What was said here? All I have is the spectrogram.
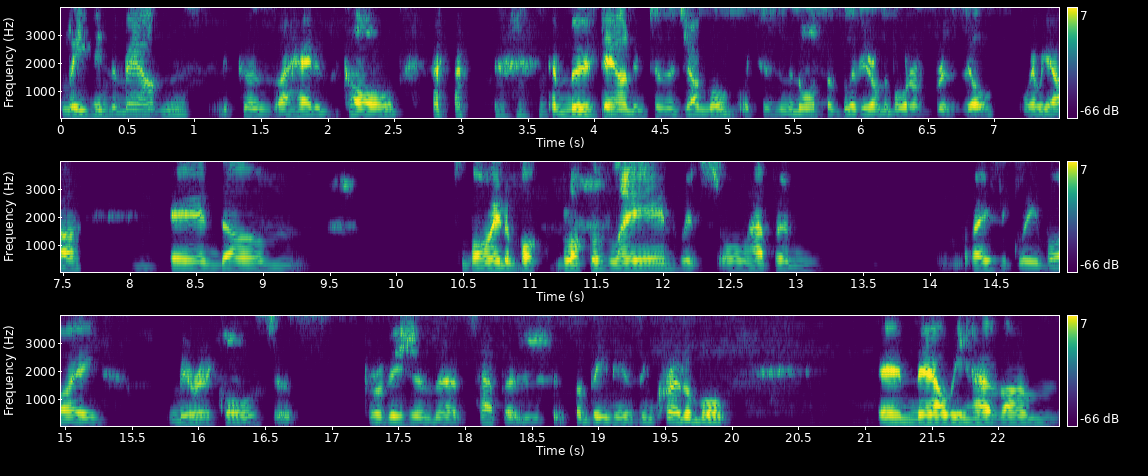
leaving the mountains because I hated the cold and moved down into the jungle, which is in the north of Bolivia on the border of Brazil, where we are. Mm. And um, buying a block, block of land, which all happened basically by miracles, just provision that's happened since I've been here is incredible. And now we have um,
